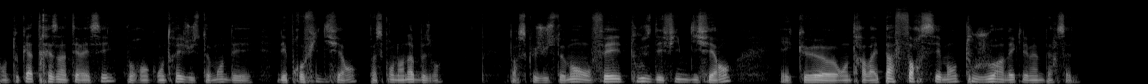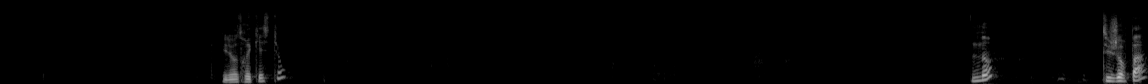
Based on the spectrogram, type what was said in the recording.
en tout cas très intéressé pour rencontrer justement des, des profils différents parce qu'on en a besoin. Parce que justement on fait tous des films différents et qu'on euh, ne travaille pas forcément toujours avec les mêmes personnes. Une autre question? Non? Toujours pas?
